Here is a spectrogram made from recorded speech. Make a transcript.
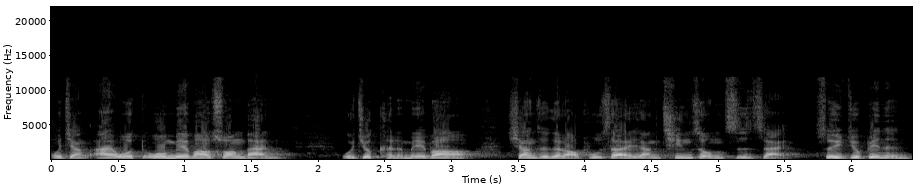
我讲，哎，我我没办法双盘。我就可能没办法像这个老菩萨一样轻松自在，所以就变成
